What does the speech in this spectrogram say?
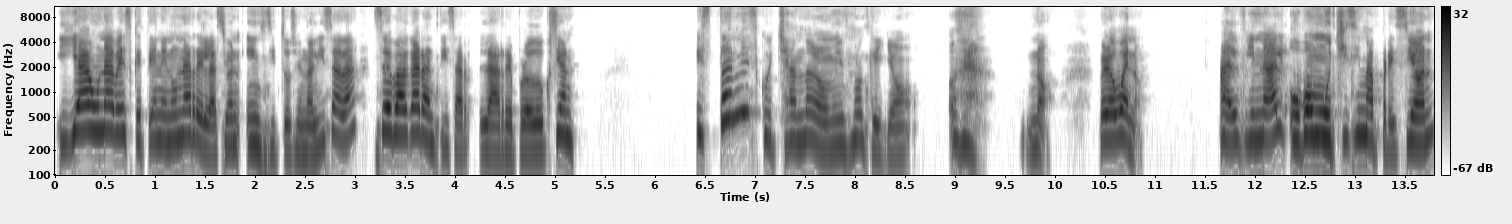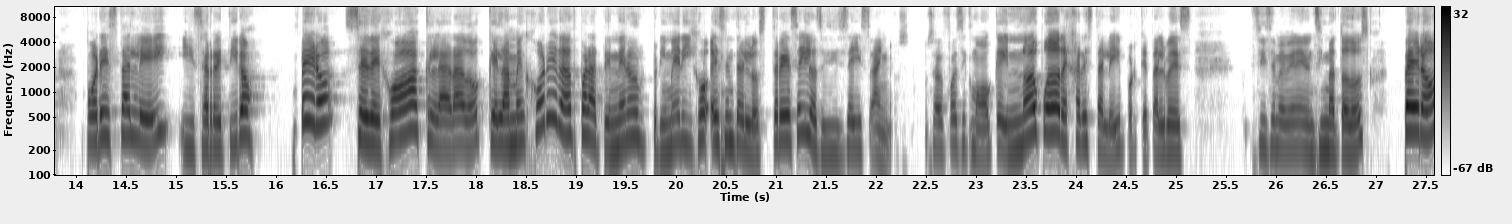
y ya una vez que tienen una relación institucionalizada, se va a garantizar la reproducción. ¿Están escuchando lo mismo que yo? O sea, no. Pero bueno, al final hubo muchísima presión por esta ley y se retiró. Pero se dejó aclarado que la mejor edad para tener un primer hijo es entre los 13 y los 16 años. O sea, fue así como, ok, no puedo dejar esta ley porque tal vez sí se me vienen encima todos, pero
